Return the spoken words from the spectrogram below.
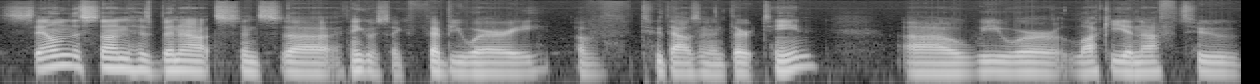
Sail in the Sun has been out since uh, I think it was like February of 2013. Uh, we were lucky enough to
